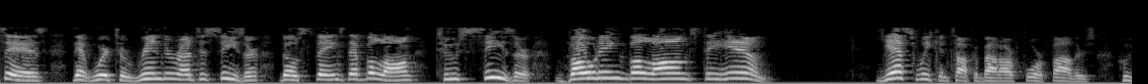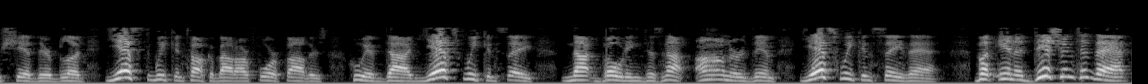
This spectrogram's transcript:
says that we're to render unto Caesar those things that belong to Caesar. Voting belongs to Him. Yes, we can talk about our forefathers who shed their blood. Yes, we can talk about our forefathers who have died. Yes, we can say not voting does not honor them. Yes, we can say that. But in addition to that,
